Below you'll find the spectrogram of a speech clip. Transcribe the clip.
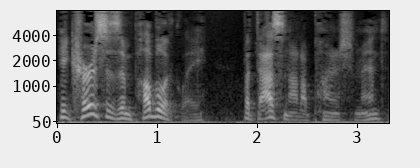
He curses him publicly, but that's not a punishment.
